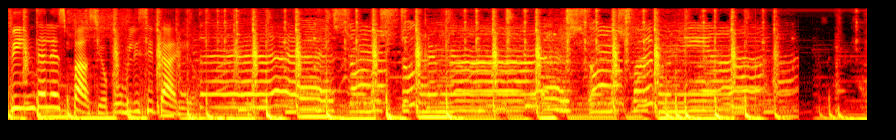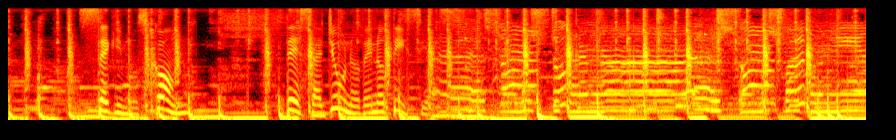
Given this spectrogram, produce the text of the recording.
Fin del espacio publicitario. Somos somos Falconía. Seguimos con Desayuno de Noticias. Somos tu canal, somos Falconía.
